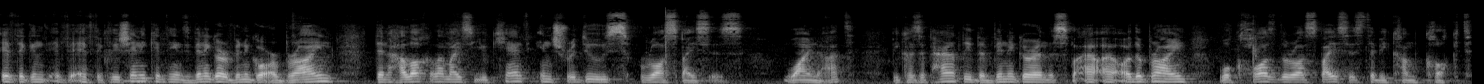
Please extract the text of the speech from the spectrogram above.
If the, if, if the klisheni contains vinegar, vinegar or brine, then halach you can't introduce raw spices. Why not? Because apparently the vinegar and the uh, uh, or the brine will cause the raw spices to become cooked.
